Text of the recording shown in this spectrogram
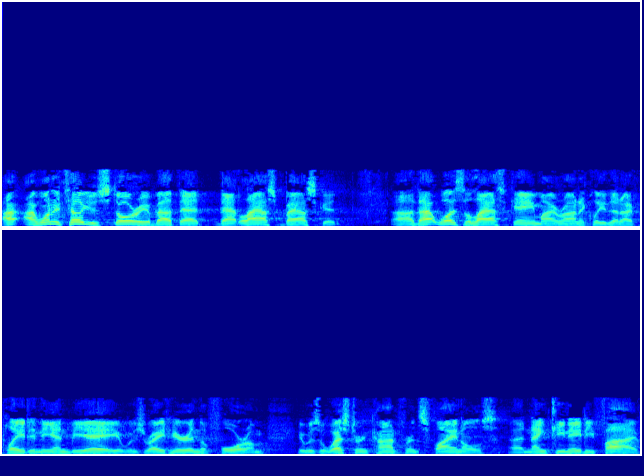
I, I want to tell you a story about that that last basket. Uh, that was the last game, ironically, that I played in the NBA. It was right here in the Forum. It was the Western Conference Finals, uh, 1985.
